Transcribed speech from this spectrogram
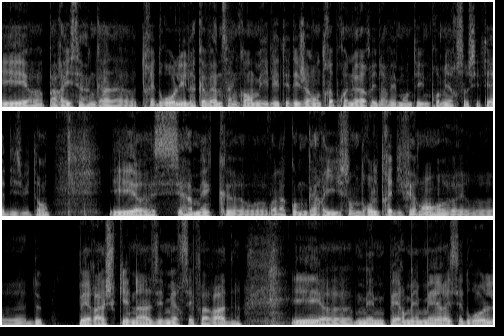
Et euh, pareil, c'est un gars euh, très drôle. Il a que 25 ans, mais il était déjà entrepreneur. Il avait monté une première société à 18 ans. Et euh, c'est un mec, voilà, comme Gary. Ils sont drôles, très différents. de père ashkénaze et mère séfarade. Et même père, même mère. Et c'est drôle,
